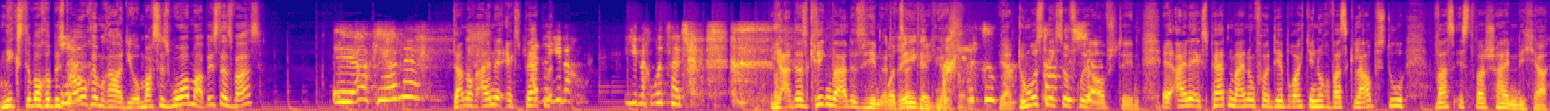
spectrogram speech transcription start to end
Nächste Woche bist Ja. du auch im Radio und machst das Warm-up. Ist das was? Ja, gerne. Dann noch eine Experten. Also je nach, je nach Uhrzeit. Ja, das kriegen wir alles hin, uhrzeittechnisch. schon. Ja, du musst nicht so früh aufstehen. Äh, Eine Expertenmeinung von dir bräuchte ich noch. Was glaubst du, was ist wahrscheinlicher?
